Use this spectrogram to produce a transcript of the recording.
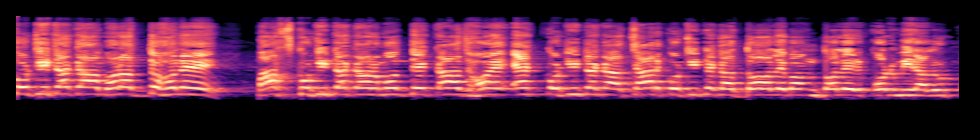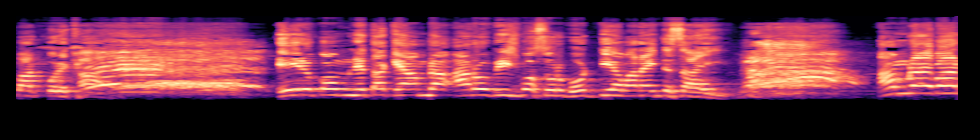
কোটি টাকা বরাদ্দ হলে পাঁচ কোটি টাকার মধ্যে কাজ হয় এক কোটি টাকা, চার কোটি টাকা দল এবং দলের কর্মীরা লুটপাট করে খায়। এইরকম নেতাকে আমরা আরও বিশ বছর ভোট দিয়ে বানাইতে চাই। আমরা এবার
